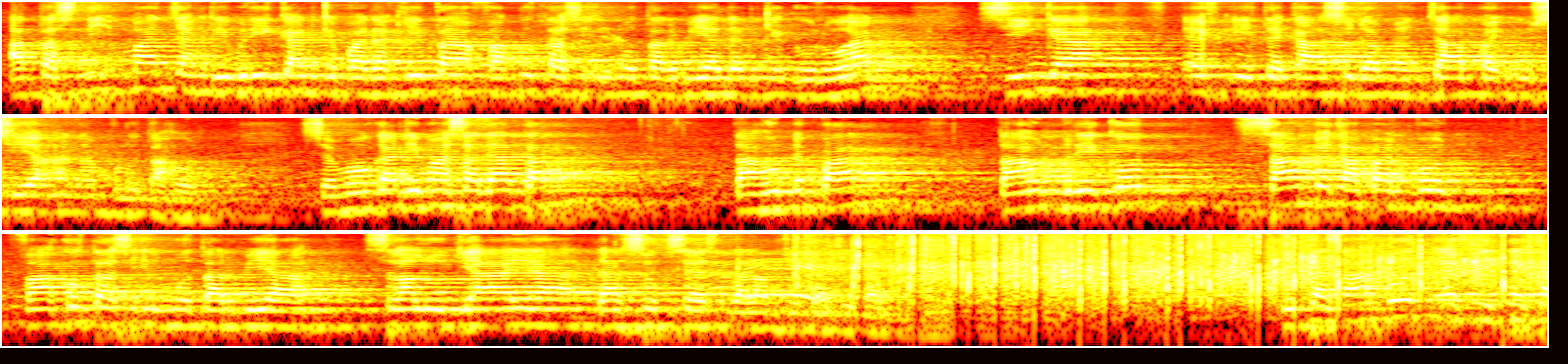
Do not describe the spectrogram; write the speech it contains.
atas nikmat yang diberikan kepada kita Fakultas Ilmu Tarbiyah dan Keguruan sehingga FITK sudah mencapai usia 60 tahun. Semoga di masa datang, tahun depan, tahun berikut, sampai kapan pun Fakultas Ilmu Tarbiyah selalu jaya dan sukses dalam cita-cita. Kita sambut FITK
